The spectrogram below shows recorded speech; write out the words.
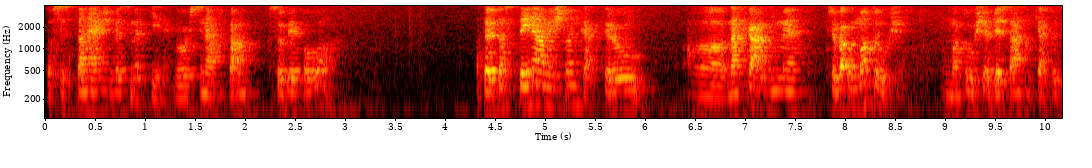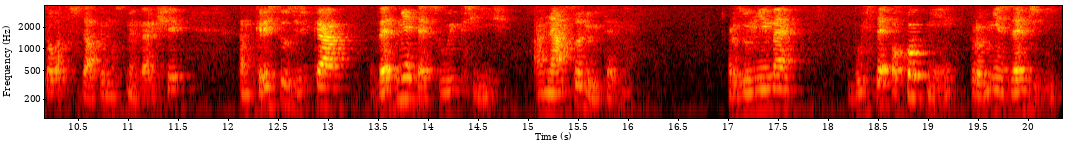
To se stane až ve smrti, nebo až si nás pán k sobě povolá. A to je ta stejná myšlenka, kterou nacházíme třeba u Matouše. U Matouše v 10. kapitole 38. verši tam Kristus říká, vezměte svůj kříž a následujte mě. Rozumíme, buďte ochotni pro mě zemřít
